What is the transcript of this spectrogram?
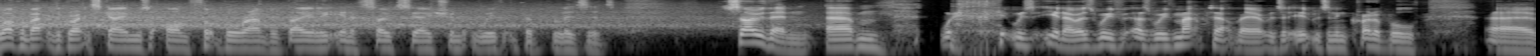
Welcome back to the greatest games on Football Ramble Daily in association with the Blizzard. So then, um, it was you know as we've as we've mapped out there, it was it was an incredible uh,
